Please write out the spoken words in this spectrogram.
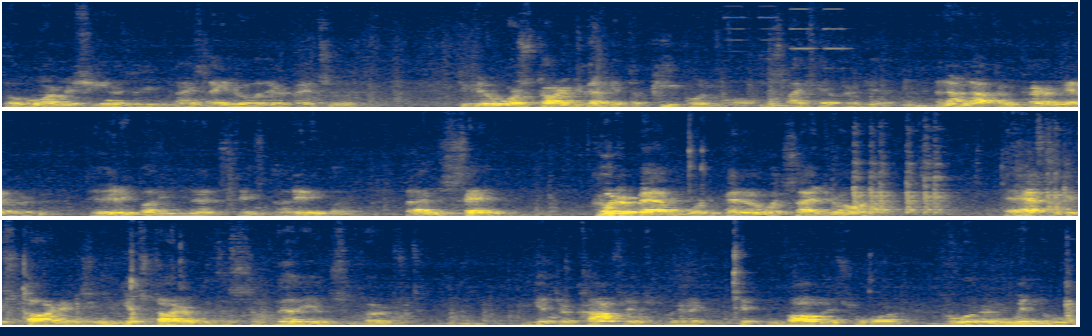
the war machine, as a nice lady over there mentioned, to get a war started, you gotta get the people involved, just like Hitler did. And I'm not comparing Hitler to anybody in the United States, not anybody. But I'm just saying, good or bad war, depending on what side you're on, it has to get started, and you get started with the civilians first. You get their confidence, we're gonna get involved in this war, and we're gonna win the war.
